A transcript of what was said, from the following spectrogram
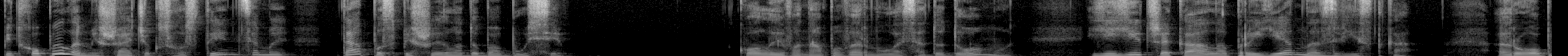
підхопила мішечок з гостинцями та поспішила до бабусі. Коли вона повернулася додому, її чекала приємна звістка. Роб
